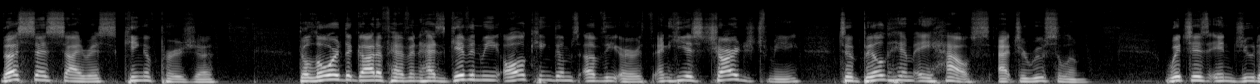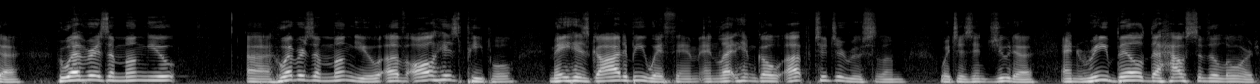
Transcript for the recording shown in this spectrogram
Thus says Cyrus, king of Persia, The Lord, the God of heaven, has given me all kingdoms of the earth, and he has charged me to build him a house at Jerusalem, which is in Judah. Whoever is among you, uh, whoever is among you of all his people, may his God be with him, and let him go up to Jerusalem, which is in Judah, and rebuild the house of the Lord,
